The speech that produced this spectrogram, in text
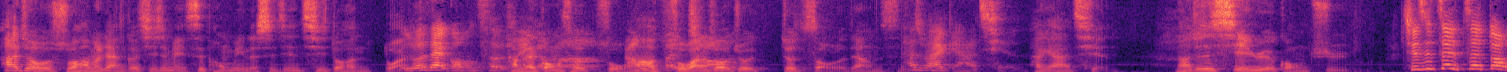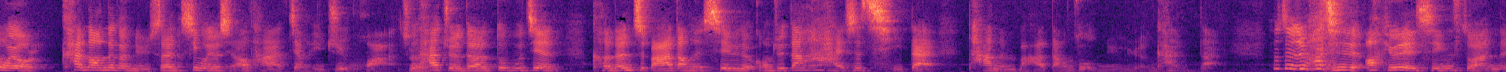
他就有说他们两个其实每次碰面的时间其实都很短。你说在公厕，他们在公厕做，然后做完之后就就走了这样子。他是不是还给他钱？他给他钱，然后就是泄欲工具。其实这这段我有看到那个女生新闻有写到她讲一句话，就她觉得杜不见可能只把她当成泄欲的工具，但她还是期待他能把她当做女人看待。就这句话其实啊、哦、有点心酸呢。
